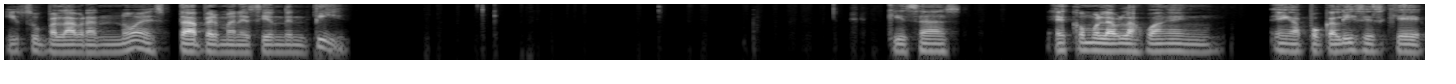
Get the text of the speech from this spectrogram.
Y su palabra no está permaneciendo en ti. Quizás es como le habla Juan en en Apocalipsis que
